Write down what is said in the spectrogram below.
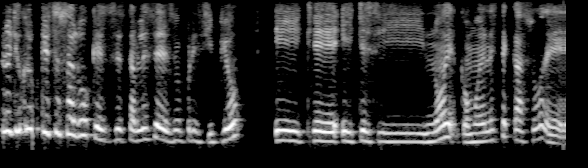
Bueno, yo creo que eso es algo que se establece desde un principio y que, y que si no, como en este caso de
